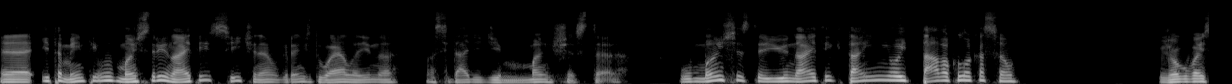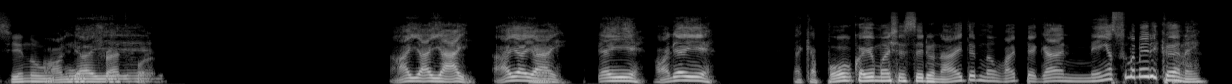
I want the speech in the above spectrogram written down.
É, e também tem o Manchester United e City, né? Um grande duelo aí na, na cidade de Manchester. O Manchester United que está em oitava colocação. O jogo vai ser no Olha Old aí. Trafford. Ai, ai, ai. Ai, ai, é. ai. Olha aí, olha aí. Daqui a pouco aí o Manchester United não vai pegar nem a Sul-Americana, hein?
